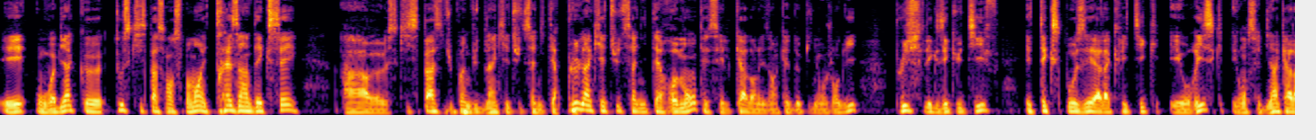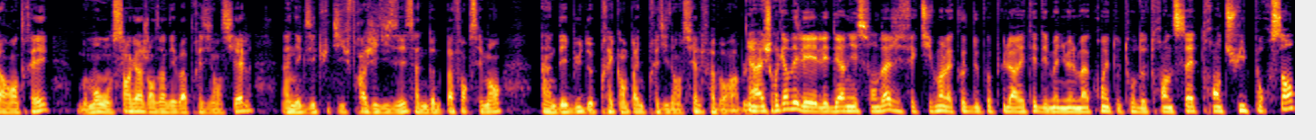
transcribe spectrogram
Et on voit bien que tout ce qui se passe en ce moment est très indexé à euh, ce qui se passe du point de vue de l'inquiétude sanitaire. Plus l'inquiétude sanitaire remonte, et c'est le cas dans les enquêtes d'opinion aujourd'hui, plus l'exécutif est exposé à la critique et au risque. Et on sait bien qu'à la rentrée, au moment où on s'engage dans un débat présidentiel, un exécutif fragilisé, ça ne donne pas forcément un début de pré-campagne présidentielle favorable. Ah, je regardais les, derniers sondages. Effectivement, la cote de popularité d'Emmanuel Macron est autour de 37-38%.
